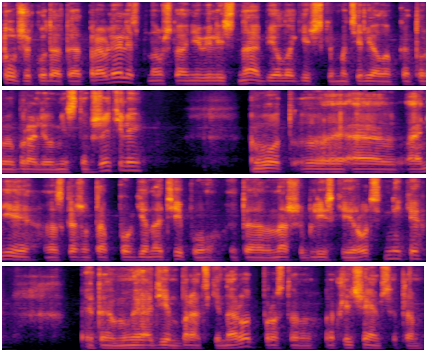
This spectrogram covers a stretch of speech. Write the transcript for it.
тут же куда-то отправлялись, потому что они велись на биологическом материале, который брали у местных жителей. Вот, э, а они, скажем так, по генотипу, это наши близкие родственники, это мы один братский народ, просто отличаемся там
